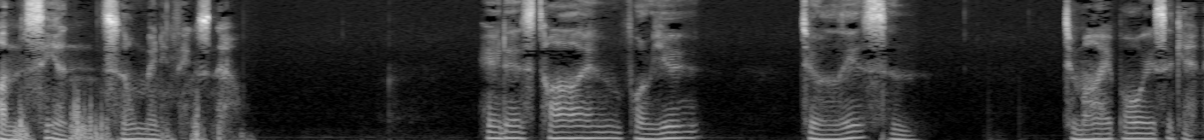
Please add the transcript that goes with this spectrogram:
I'm seeing so many things now. It is time for you to listen to my voice again.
